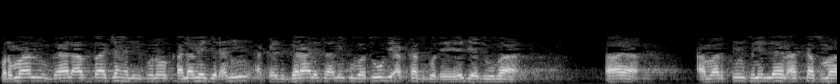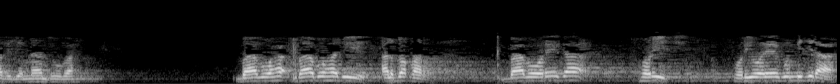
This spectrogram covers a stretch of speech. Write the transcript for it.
kormaan gaala abbaa jahalii kunoo qalame jedhanii akka garaan isaanii gubatuufi akkas godhee jee duuba amartiin sunilleen akkasumaaf jennaan duuba baabu hadi albaqar baaba wareega horiiti horii wareeguun ni jira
